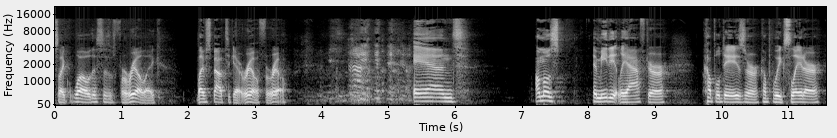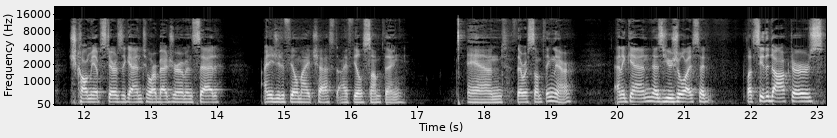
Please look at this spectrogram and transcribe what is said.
it's like whoa this is for real. Like life's about to get real for real. And almost immediately after a couple days or a couple weeks later she called me upstairs again to our bedroom and said i need you to feel my chest. I feel something. And there was something there. And again as usual i said let's see the doctors.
